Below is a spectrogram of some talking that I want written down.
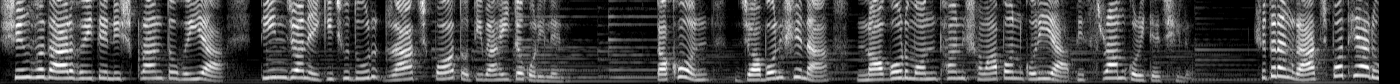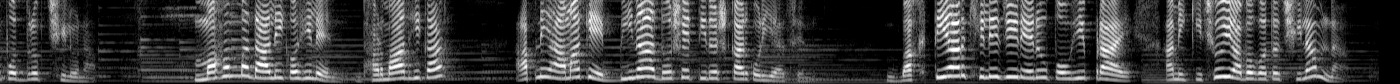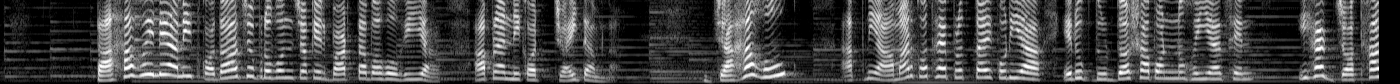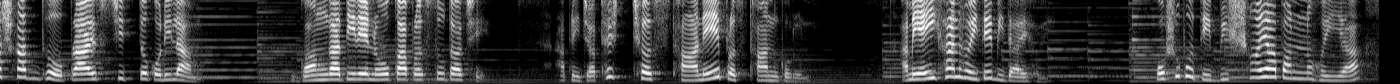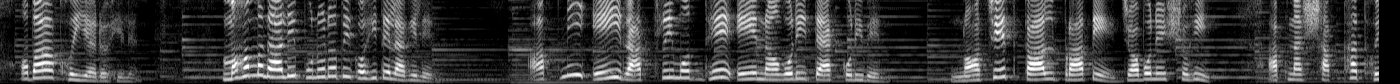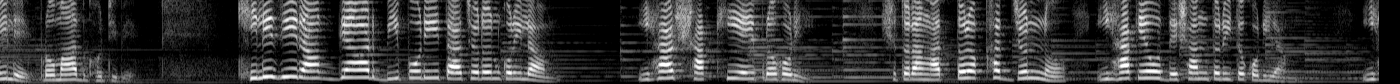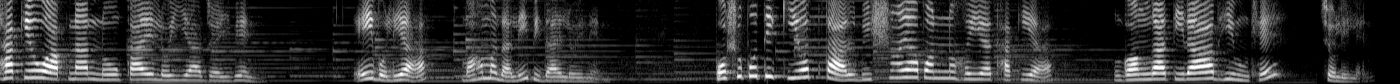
সিংহদ্বার হইতে নিষ্ক্রান্ত হইয়া তিনজনে কিছু দূর রাজপথ অতিবাহিত করিলেন। তখন জবনসেনা নগর মন্থন সমাপন করিয়া বিশ্রাম করিতেছিল। সুতরাং রাজপথে আর উপদ্রব ছিল না। মোহাম্মদ আলী কহিলেন, ধর্মাধিকার, আপনি আমাকে বিনা দোষে তিরস্কার করিয়াছেন। বাখতিয়ার খিলিজির এরূপ অভিপ্রায় আমি কিছুই অবগত ছিলাম না। তাহা হইলে আমি কদাচ প্রবঞ্চকের বার্তাবহ হইয়া আপনার নিকট যাইতাম না। যাহা হোক আপনি আমার কথায় প্রত্যয় করিয়া এরূপ দুর্দশাপন্ন হইয়াছেন ইহার যথাসাধ্য প্রায়শ্চিত্ত করিলাম। গঙ্গা তীরে নৌকা প্রস্তুত আছে, আপনি যথেচ্ছ স্থানে প্রস্থান করুন। আমি এইখান হইতে বিদায় হই। পশুপতি বিস্ময়াপন্ন হইয়া অবাক হইয়া রহিলেন। মোহাম্মদ আলী পুনরপি কহিতে লাগিলেন, আপনি এই রাত্রি মধ্যে এ নগরী ত্যাগ করিবেন। নচেত কাল প্রাতে জবনের সহিত আপনার সাক্ষাৎ হইলে প্রমাদ ঘটিবে। খিলিজির আজ্ঞার বিপরীত আচরণ করিলাম। ইহার সাক্ষী এই প্রহরী। সুতরাং আত্মরক্ষার জন্য ইহাকেও দেশান্তরিত করিলাম। ইহাকেও আপনার নৌকায় লইয়া যাইবেন। এই বলিয়া মোহাম্মদ আলী বিদায় লইলেন। পশুপতি কিয়ৎকাল বিস্ময়াপন্ন হইয়া থাকিয়া গঙ্গা তীরাভিমুখে চলিলেন।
